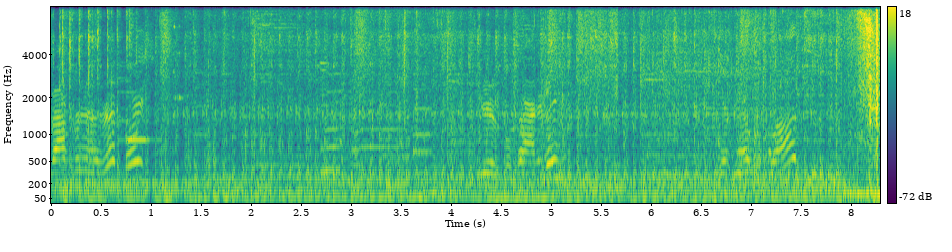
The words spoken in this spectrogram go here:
back for another rip, boys. Beautiful Saturday. Getting out with the lads.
